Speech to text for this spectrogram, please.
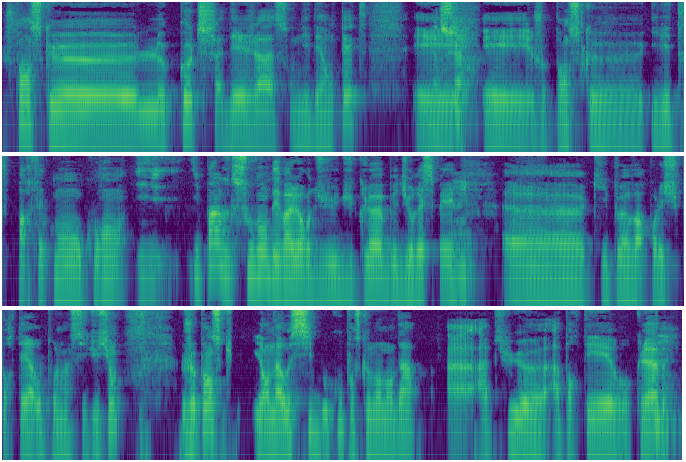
je pense que le coach a déjà son idée en tête. Et, et je pense que il est parfaitement au courant. Il, il parle souvent des valeurs du, du club, du respect mm. euh, qu'il peut avoir pour les supporters ou pour l'institution. Je pense qu'il en a aussi beaucoup pour ce que Mandanda a, a pu euh, apporter au club. Mm.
